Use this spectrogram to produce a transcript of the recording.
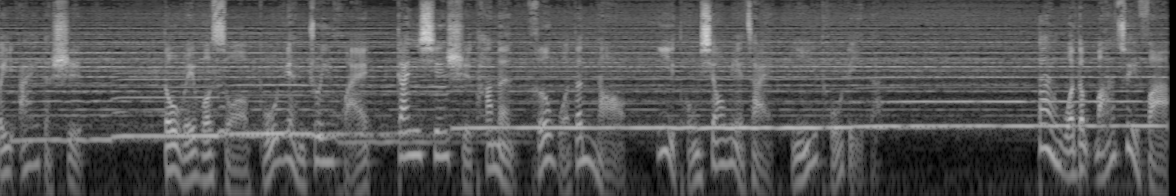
悲哀的事，都为我所不愿追怀，甘心使他们和我的脑一同消灭在泥土里的。但我的麻醉法，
